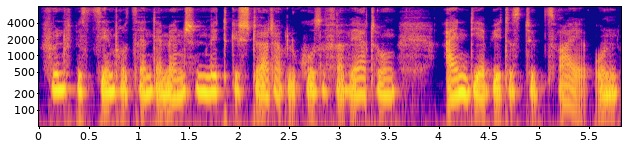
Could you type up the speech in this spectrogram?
fünf bis zehn Prozent der Menschen mit gestörter Glukoseverwertung ein Diabetes Typ 2. Und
